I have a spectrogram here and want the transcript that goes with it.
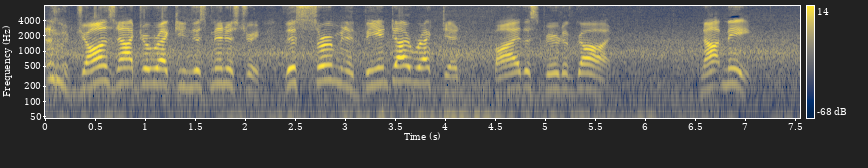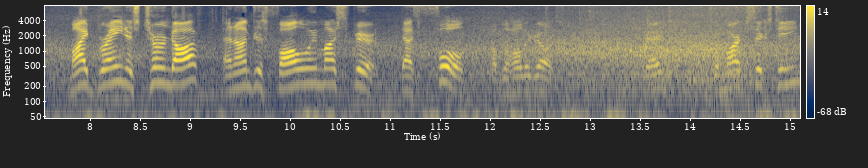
John's not directing this ministry. This sermon is being directed by the Spirit of God, not me. My brain is turned off, and I'm just following my spirit that's full of the Holy Ghost. Okay? So, Mark 16,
